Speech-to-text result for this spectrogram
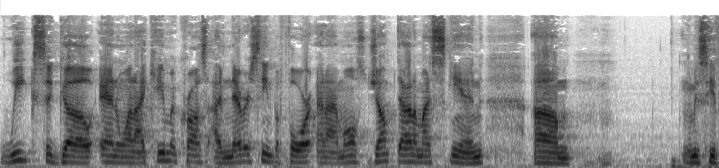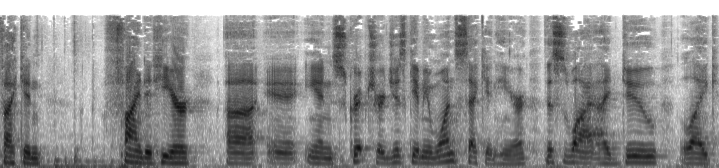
weeks ago, and when I came across, I've never seen before, and I almost jumped out of my skin. Um, let me see if I can find it here uh, in, in Scripture. Just give me one second here. This is why I do like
